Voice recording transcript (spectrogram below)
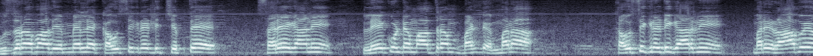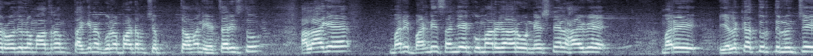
హుజరాబాద్ ఎమ్మెల్యే కౌశిక్ రెడ్డి చెప్తే సరే కానీ లేకుంటే మాత్రం బండి మన కౌశిక్ రెడ్డి గారిని మరి రాబోయే రోజుల్లో మాత్రం తగిన గుణపాఠం చెప్తామని హెచ్చరిస్తూ అలాగే మరి బండి సంజయ్ కుమార్ గారు నేషనల్ హైవే మరి ఎలకతుర్తి నుంచి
